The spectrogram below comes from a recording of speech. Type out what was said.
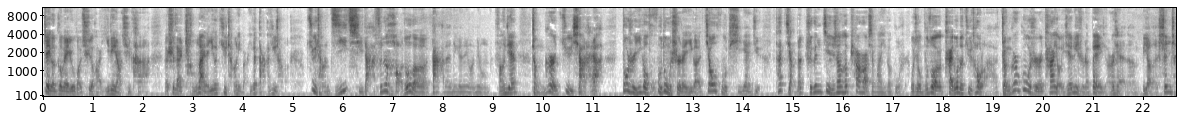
这个各位如果去的话，一定要去看啊！呃，是在城外的一个剧场里边，一个大剧场。剧场极其大，分好多个大的那个那种那种房间，整个剧下来啊，都是一个互动式的一个交互体验剧。它讲的是跟晋商和票号相关一个故事，我就不做太多的剧透了啊。整个故事它有一些历史的背景，而且呢比较的深沉，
